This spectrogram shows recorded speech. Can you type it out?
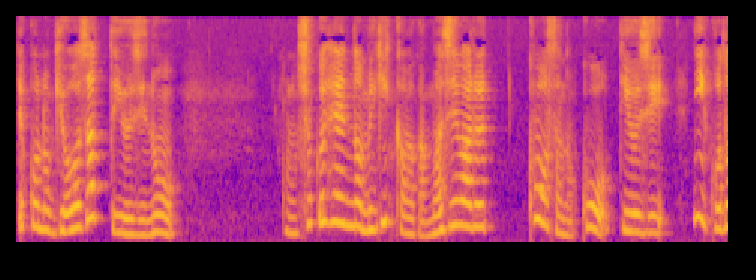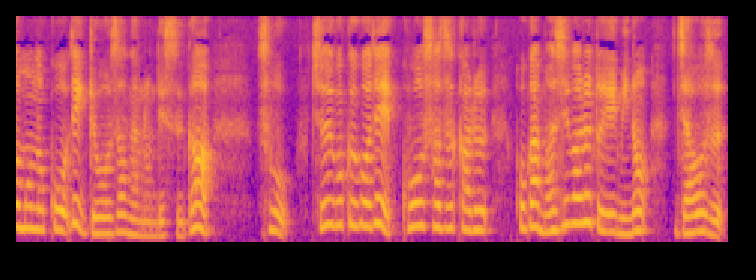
で、この餃子っていう字の、この食編の右側が交わる交差の交っていう字に子供の子で餃子なのですが、そう、中国語で子を授かる、子が交わるという意味のジャオズ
